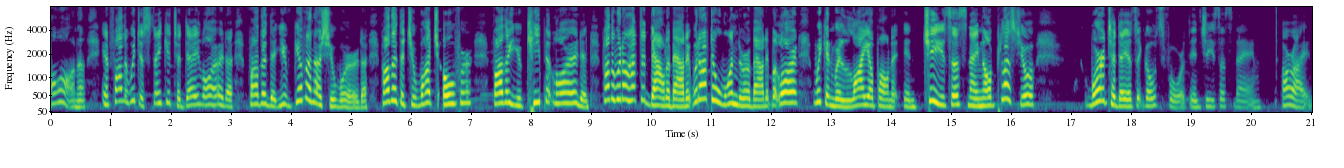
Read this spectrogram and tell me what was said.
on. And Father, we just thank you today, Lord, Father, that you've given us your word. Father, that you watch over. Father, you keep it, Lord. And Father, we don't have to doubt about it. We don't have to wonder about it. But Lord, we can rely upon it in Jesus' name. Lord, bless your word today as it goes forth in Jesus' name. All right.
